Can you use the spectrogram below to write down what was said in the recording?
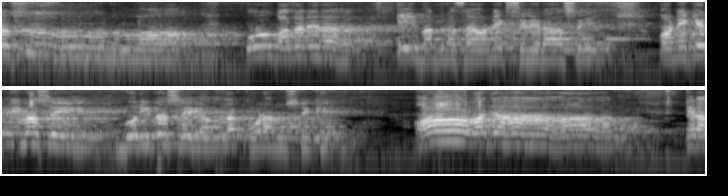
রসুল্লাহ ও বাজারেরা, এই মাদ্রাসায় অনেক ছেলেরা আছে, অনেক এতিম আছে, গরিব আছে, আল্লাহর কোরআন শেখে। ও বাজার, এরা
